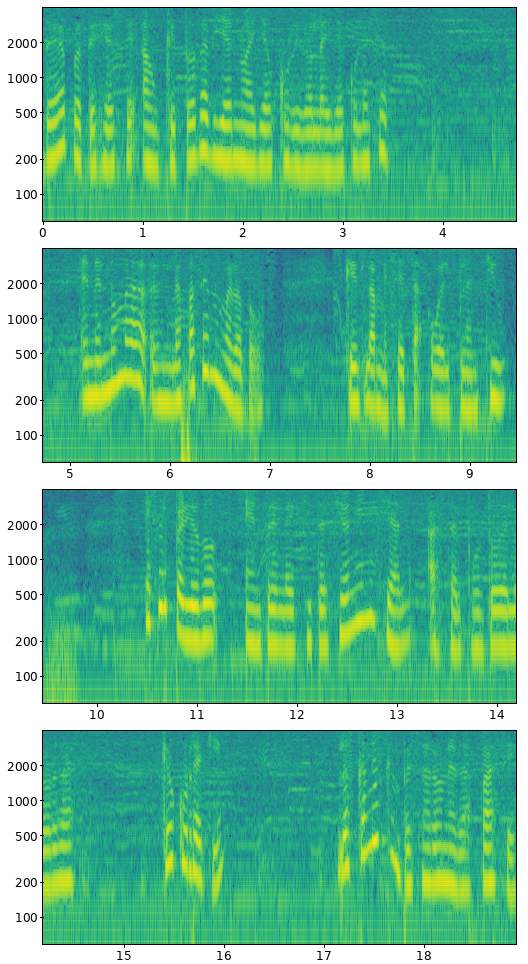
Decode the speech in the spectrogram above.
debe protegerse aunque todavía no haya ocurrido la eyaculación. En, el número, en la fase número 2, que es la meseta o el plantiu, es el periodo entre la excitación inicial hasta el punto del orgasmo. ¿Qué ocurre aquí? Los cambios que empezaron en la fase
